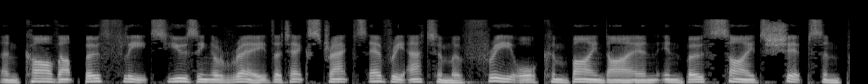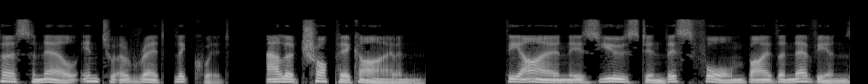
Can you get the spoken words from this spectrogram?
and carve up both fleets using a ray that extracts every atom of free or combined iron in both sides' ships and personnel into a red, liquid, allotropic iron. The iron is used in this form by the Nevians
